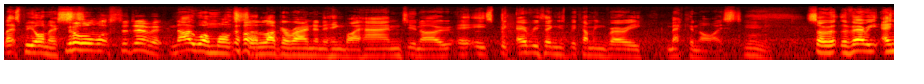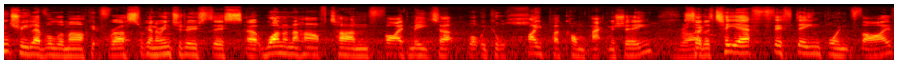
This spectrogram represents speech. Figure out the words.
Let's be honest. No one wants to do it. No one wants Oh. to lug around anything by hand. You know, it, it's everything is becoming very mechanised. Hmm. So at the very entry level of the market for us, we're going to introduce this uh, one and a half ton, five meter, what we call hyper compact machine. So the TF 15.5.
